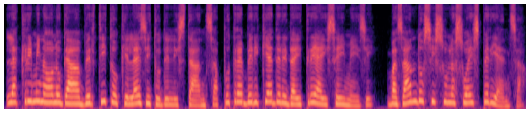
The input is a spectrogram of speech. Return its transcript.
la criminologa ha avvertito che l'esito dell'istanza potrebbe richiedere dai 3 ai 6 mesi, basandosi sulla sua esperienza.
